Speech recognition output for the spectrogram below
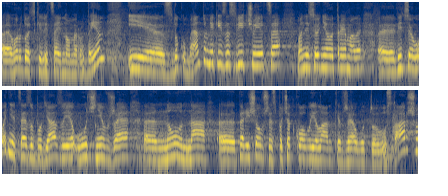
е, Городоцький ліцей номер 1 І з документом, який засвідчує це, вони сьогодні отримали. Е, Від сьогодні це зобов'язує учнів вже ну, на перейшовши з початкової ланки вже от у старшу,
